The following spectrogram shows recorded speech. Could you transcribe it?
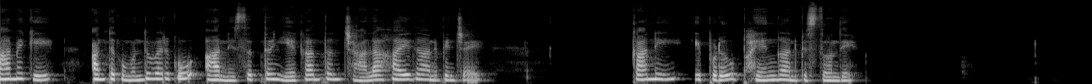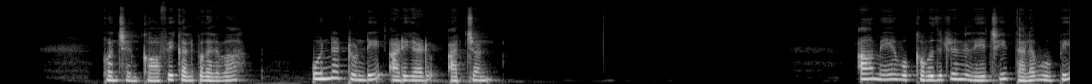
ఆమెకి అంతకు ముందు వరకు ఆ నిశ్శబ్దం ఏకాంతం చాలా హాయిగా అనిపించాయి. కానీ ఇప్పుడు భయంగా అనిపిస్తోంది. కొంచెం కాఫీ కలపగలవా? ఉన్నట్టుండి అడిగాడు అర్జున్. ఆమె ఒక్క ఉదుటిన లేచి తల ఊపి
